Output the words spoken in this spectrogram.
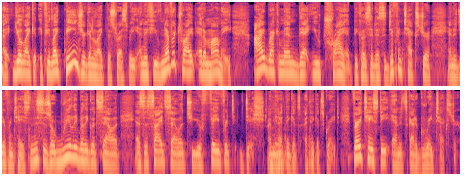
uh, you'll like it. If you like beans, you're going to like this recipe. And if you've never tried edamame, I recommend that you try it because it has a different texture and a different taste. And this is a really, really good salad as a side salad to your favorite dish. I mean, I think it's I think it's great. Very tasty and it's got a great texture.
